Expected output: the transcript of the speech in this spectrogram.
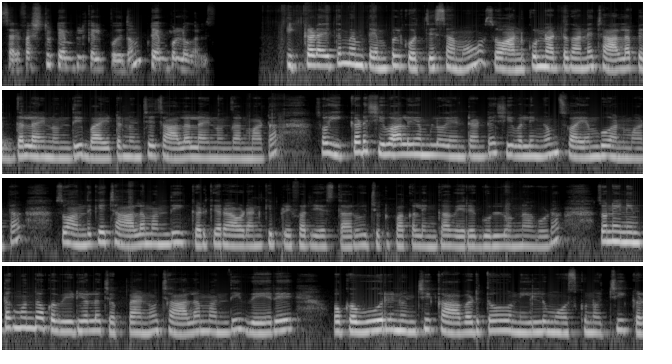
సరే ఫస్ట్ టెంపుల్కి వెళ్ళిపోదాం. టెంపుల్లో కలిసి ఇక్కడైతే మేము టెంపుల్కి వచ్చేసాము. సో అనుకున్నట్టుగానే చాలా పెద్ద లైన్ ఉంది. బయట నుంచే చాలా లైన్ ఉందన్నమాట. సో ఇక్కడ శివాలయంలో ఏంటంటే శివలింగం స్వయంభు అనమాట సో అందుకే చాలామంది ఇక్కడికే రావడానికి ప్రిఫర్ చేస్తారు. చుట్టుపక్కల ఇంకా వేరే గుళ్ళు ఉన్నా కూడా. సో నేను ఇంతకుముందు ఒక వీడియోలో చెప్పాను. చాలామంది వేరే ఒక ఊరి నుంచి కావడితో నీళ్ళు మోసుకుని వచ్చి ఇక్కడ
